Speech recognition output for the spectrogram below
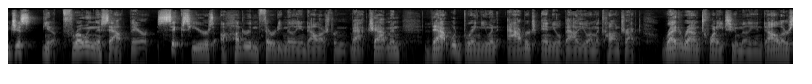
just you know throwing this out there, six years, 130 million dollars for Matt Chapman. That would bring you an average annual value on the contract right around 22 million dollars,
